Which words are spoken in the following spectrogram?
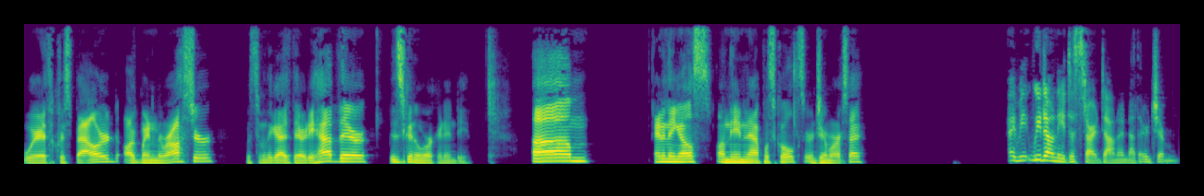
with Chris Ballard augmenting the roster, with some of the guys they already have there, this is going to work in Indy. Um, anything else on the Indianapolis Colts or Jim Irsay? I mean, we don't need to start down another Jim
